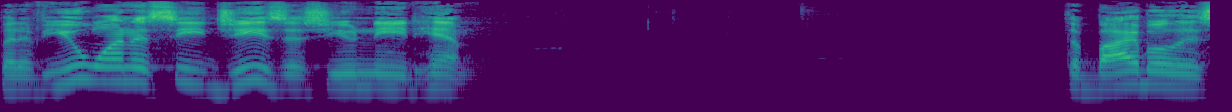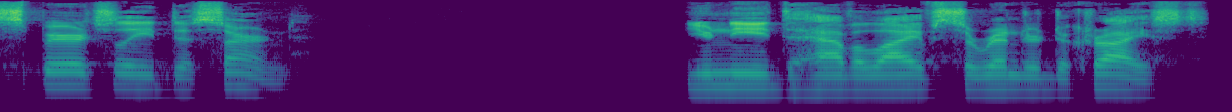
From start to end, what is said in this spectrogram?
But if you want to see Jesus, you need him. The Bible is spiritually discerned you need to have a life surrendered to Christ.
